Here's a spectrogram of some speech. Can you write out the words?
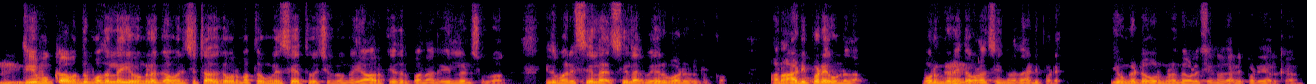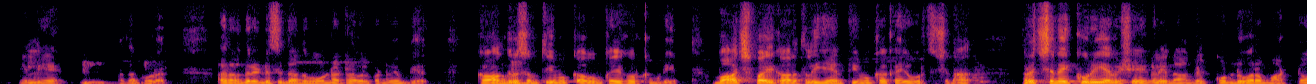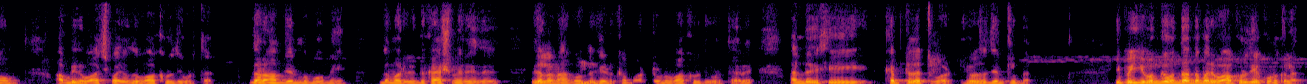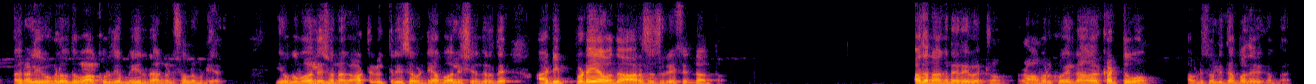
திமுக வந்து முதல்ல இவங்களை கவனிச்சுட்டு அதுக்கப்புறம் மற்றவங்களையும் சேர்த்து வச்சுக்கோங்க. யாருக்கு எதிர்ப்பா நாங்க இல்லைன்னு சொல்லுவாங்க. இது மாதிரி சில சில வேறுபாடுகள் இருக்கும். ஆனா அடிப்படை ஒண்ணுதான். ஒருங்கிணைந்த. வளர்ச்சிங்கிறது அடிப்படை. இவங்ககிட்ட ஒருங்கிணைந்த வளர்ச்சிங்கிறது அடிப்படையா இருக்கா? இல்லையே. ம், அதான் கோளாறு. அதனால இந்த ரெண்டு சித்தாந்தமும் ஒண்ணா டிராவல் பண்ணவே முடியாது. காங்கிரஸும் திமுகவும் கைகோர்க்க முடியும். வாஜ்பாய் காலத்துல ஏன் திமுக கைகோர்த்துச்சுன்னா பிரச்சனைக்குரிய விஷயங்களை நாங்கள் கொண்டு வர மாட்டோம் அப்படின்னு வாஜ்பாய் வந்து வாக்குறுதி கொடுத்தார். இந்த ராம் ஜென்மபூமி இந்த மாதிரி இந்த காஷ்மீர் இது இதெல்லாம் நாங்கள் வந்து எடுக்க மாட்டோம்னு வாக்குறுதி கொடுத்தாரு. And he kept that word he was a gentleman இப்போ இவங்க வந்து அந்த மாதிரி வாக்குறுதியை கொடுக்கல. அதனால இவங்களை வந்து வாக்குறுதியை மீறினாங்கன்னு சொல்ல முடியாது. இவங்க முதல்ல ம். சொன்னாங்க ஆர்டிகல் த்ரீ செவன்டி அபாலிஷனுங்கிறது அடிப்படையா வந்து ஆர்எஸ்எஸ் உடைய சித்தாந்தம். அதை நாங்க நிறைவேற்றோம் ராமர் கோயில் நாங்க கட்டுவோம் அப்படி சொல்லி தான் பதவிக்கு வந்தாங்க.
